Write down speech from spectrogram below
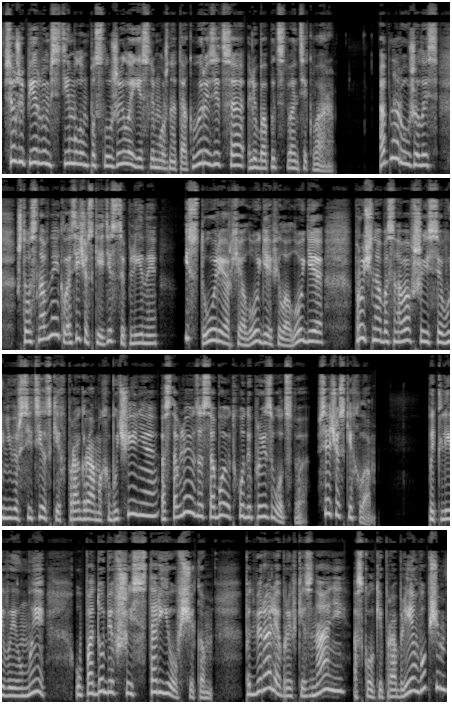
все же первым стимулом послужило, если можно так выразиться, любопытство антиквара. Обнаружилось, что основные классические дисциплины – История, археология, филология, прочно обосновавшиеся в университетских программах обучения, оставляют за собой отходы производства, всяческий хлам. Пытливые умы, уподобившись старьевщикам, подбирали обрывки знаний, осколки проблем, в общем,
